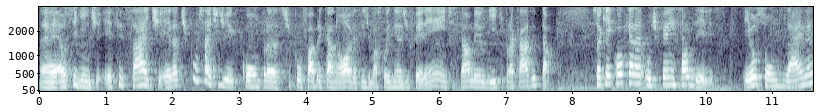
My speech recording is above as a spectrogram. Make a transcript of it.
É, é o seguinte, esse site era tipo um site de compras, tipo fábrica nova, assim, de umas coisinhas diferentes, tal, meio geek pra casa e tal. Só que aí qual que era o diferencial deles? Eu sou um designer,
